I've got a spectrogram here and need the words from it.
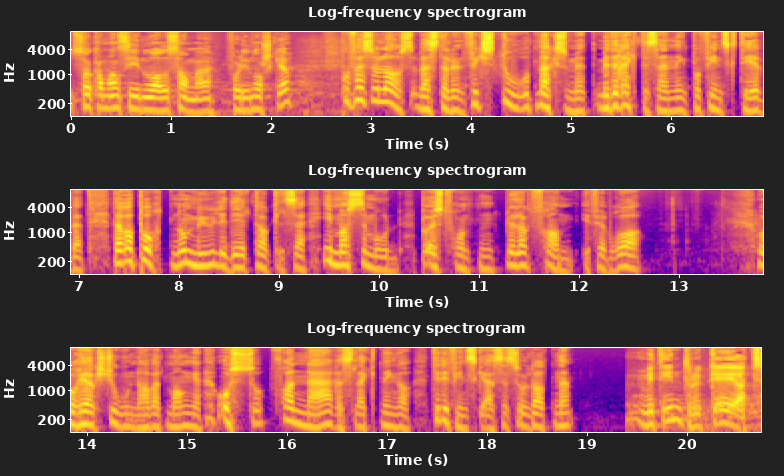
så kan man si noe av det samme for de norske. Professor Lars Westerlund fikk stor oppmerksomhet med direktesending på finsk TV, der rapporten om mulig deltakelse i massemord på østfronten ble lagt fram i februar og reaksjonene har vært mange, også fra nære slektninger til de finske SS-soldatene. Mitt inntrykk er at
